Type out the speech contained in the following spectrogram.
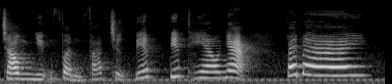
trong những phần phát trực tiếp tiếp theo nha. Bye bye!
